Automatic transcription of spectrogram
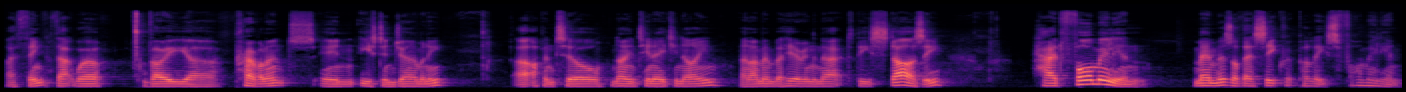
I think, that were very uh, prevalent in Eastern Germany uh, up until 1989. And I remember hearing that the Stasi had 4 million members of their secret police. 4 million.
